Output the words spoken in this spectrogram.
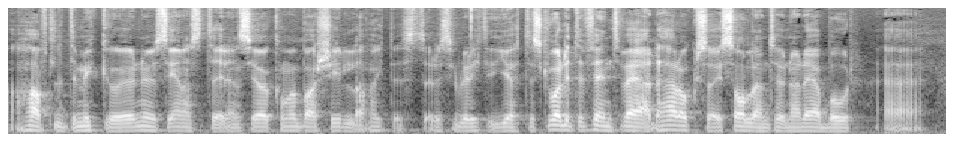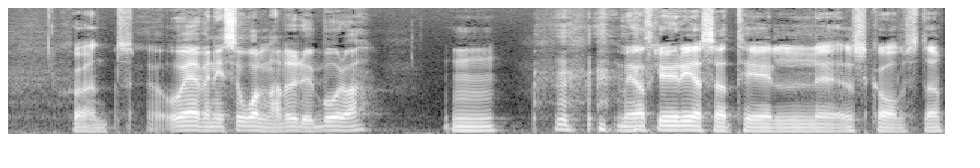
har haft lite mycket nu senaste tiden så jag kommer bara chilla faktiskt. Det ska bli riktigt gött. Det ska vara lite fint väder här också i Sollentuna där jag bor. Eh, Skönt. och även i Solna där du bor va? Mm. Men jag ska ju resa till Skavsta.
